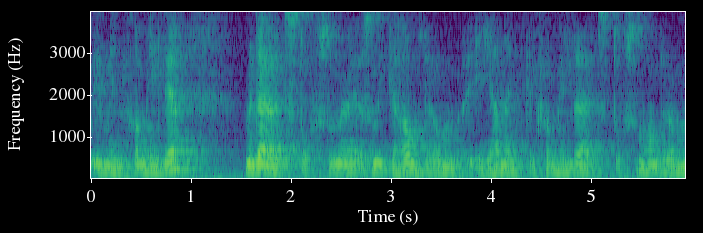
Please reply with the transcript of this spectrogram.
i min familie. Men det er jo et stoff som, som ikke handler om én enkelt familie. Det er et stoff som handler om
